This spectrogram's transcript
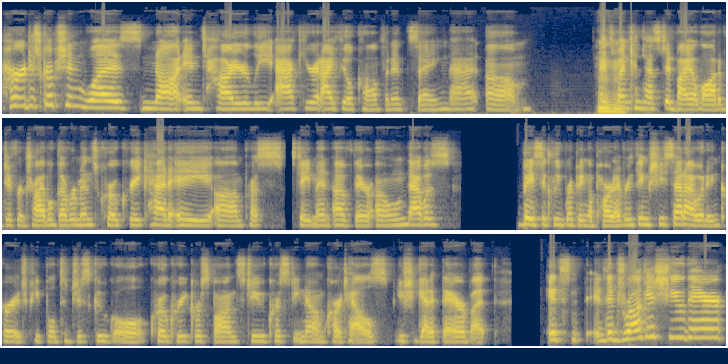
her description was not entirely accurate. I feel confident saying that. Um, mm-hmm. It's been contested by a lot of different tribal governments. Crow Creek had a um, press statement of their own that was basically ripping apart everything she said. I would encourage people to just Google Crow Creek response to Kristi Noem cartels. You should get it there. But it's the drug issue there.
